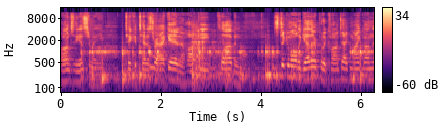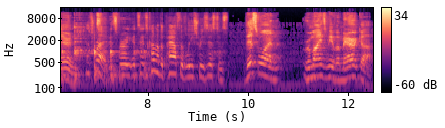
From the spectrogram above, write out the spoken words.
onto the instrument. You take a tennis racket and a hockey club and stick them all together, put a contact mic on there, and That's right. It's very. It's it's kind of the path of least resistance. this one reminds me of America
